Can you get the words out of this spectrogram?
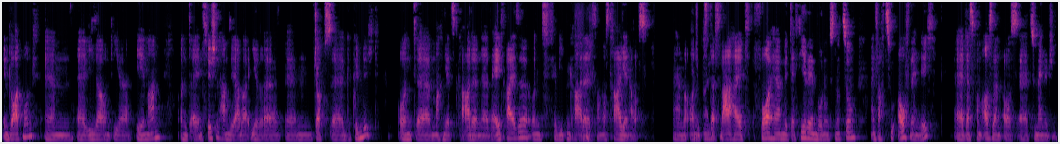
in Dortmund, ähm, äh, Lisa und ihr Ehemann. Und äh, inzwischen haben sie aber ihre ähm, Jobs äh, gekündigt und äh, machen jetzt gerade eine Weltreise und vermieten gerade von Australien aus. Ähm, und das war halt vorher mit der Ferienwohnungsnutzung einfach zu aufwendig, äh, das vom Ausland aus äh, zu managen.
